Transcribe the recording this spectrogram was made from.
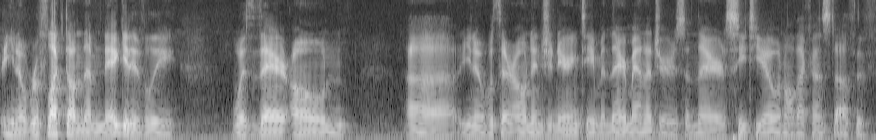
you know reflect on them negatively with their own uh, you know with their own engineering team and their managers and their CTO and all that kind of stuff if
